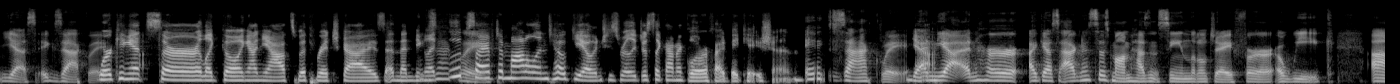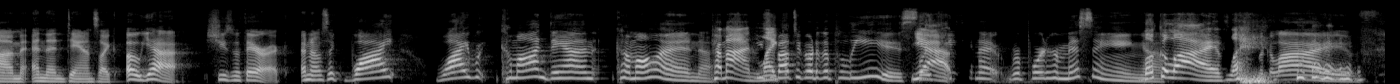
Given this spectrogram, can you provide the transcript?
Yes, exactly. Working at SUR, like going on yachts with rich guys, and then being like, "Oops, I have to model in Tokyo," and she's really just like on a glorified vacation. Exactly. Yeah. And yeah, and her, I guess Agnes's mom hasn't seen little Jay for a week. Um, and then Dan's like, oh yeah, she's with Eric. And I was like, why? Why? Come on, Dan. Come on. Come on, He's like about to go to the police. Like, Yeah. he's gonna report her missing. look alive, like Look alive.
